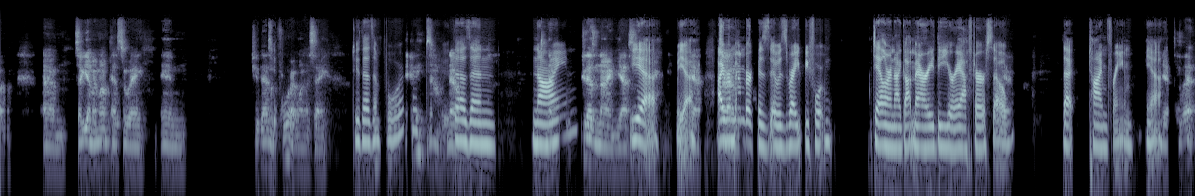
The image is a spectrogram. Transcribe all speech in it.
job. Um, so yeah, my mom passed away in 2004. I want to say 2004? Maybe? No, no. 2009? 2009. Yes. Yeah, yeah. Yeah. I Um, remember because it was right before Taylor and I got married the year after. So Yeah. that time frame. Yeah. Yeah. So that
